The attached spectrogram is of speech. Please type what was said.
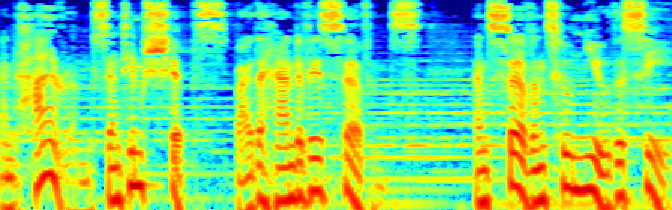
And Hiram sent him ships by the hand of his servants, and servants who knew the sea.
